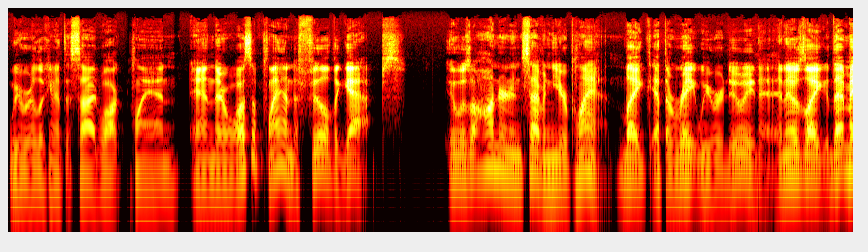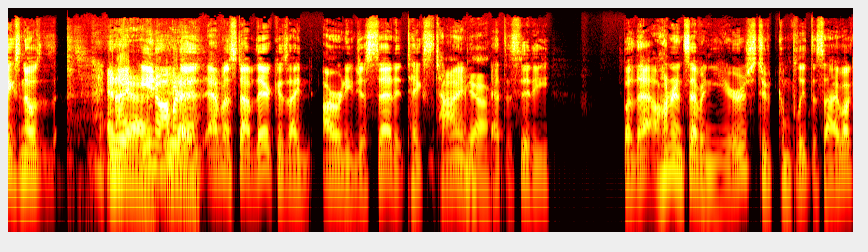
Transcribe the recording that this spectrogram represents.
we were looking at the sidewalk plan, and there was a plan to fill the gaps. It was a 107 year plan, like at the rate we were doing it, and it was like that makes no. And Yeah, I, you know, I'm yeah. gonna I'm gonna stop there because I already just said it takes time Yeah. at the city. But that 107 years to complete the sidewalk,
